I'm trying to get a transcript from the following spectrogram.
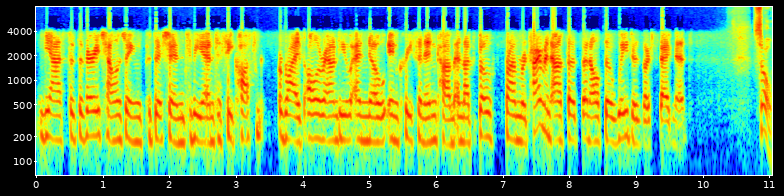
Yes, it's a very challenging position to be in to see costs rise all around you and no increase in income. And that's both from retirement assets and also wages are stagnant. So,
